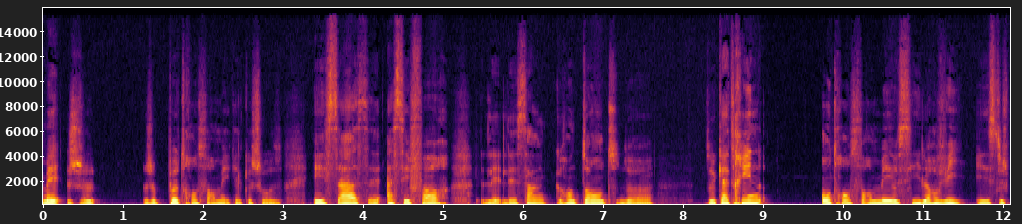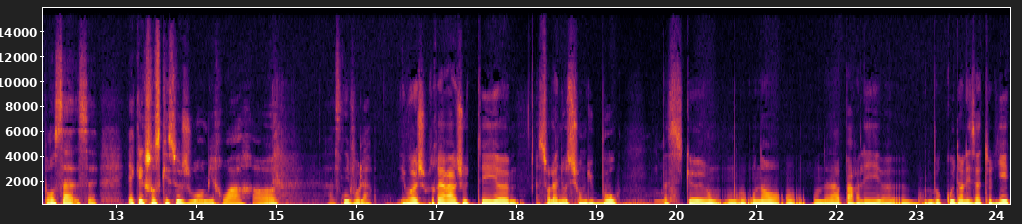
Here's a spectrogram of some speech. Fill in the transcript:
mais je je peux transformer quelque chose et ça c'est assez fort les, les cinq grandes tantes de de Catherine ont transformé aussi leur vie. Et je pense qu'il y a quelque chose qui se joue en miroir euh, à ce niveau-là. Et moi, je voudrais rajouter euh, sur la notion du beau, parce qu'on on en, a parlé euh, beaucoup dans les ateliers.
